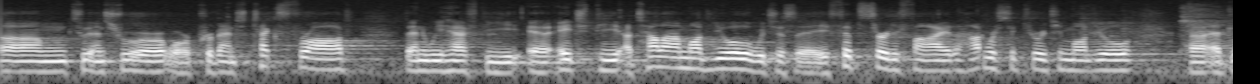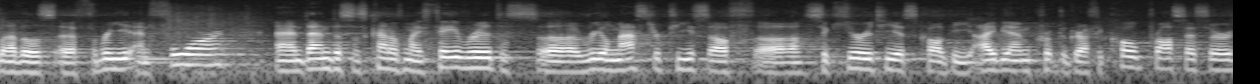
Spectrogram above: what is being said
um, to ensure or prevent tax fraud. Then we have the HP Atalla module, which is a FIPS certified hardware security module at levels three and four. And then this is kind of my favorite, this uh, real masterpiece of uh, security. It's called the IBM Cryptographic Code Processor,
